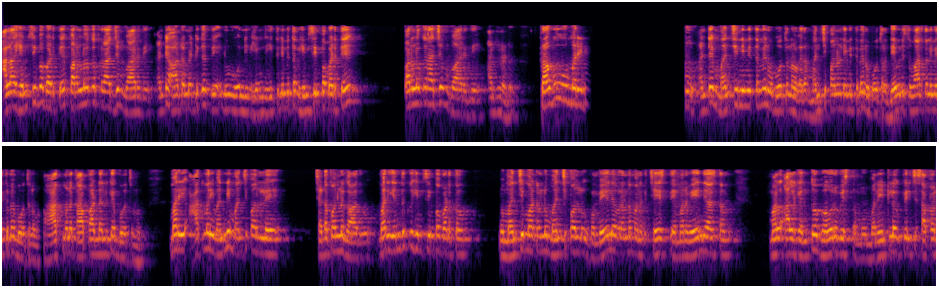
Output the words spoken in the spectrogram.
అలా హింసింపబడితే పరలోక రాజ్యం వారిది. అంటే ఆటోమేటిక్గా నువ్వు నీతి నిమిత్తం హింసింపబడితే పరలోక రాజ్యం వారిది అంటున్నాడు. ప్రభువు మరి అంటే మంచి నిమిత్తమే నువ్వు పోతున్నావు కదా. మంచి పనుల నిమిత్తమే నువ్వు పోతున్నావు. దేవుని సువార్త నిమిత్తమే పోతున్నావు. ఆత్మను కాపాడడానికే పోతున్నావు. మరి ఆత్మ ఇవన్నీ మంచి పనులే చెడ్డ పనులు కాదు. మరి ఎందుకు హింసింపబడతావు? నువ్వు మంచి మాటలు మంచి పనులు ఒక మేలు ఎవరన్నా మనకు చేస్తే మనం ఏం చేస్తాం? మళ్ళీ వాళ్ళకి ఎంతో గౌరవిస్తాము. మన ఇంట్లోకి పిలిచి సపర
